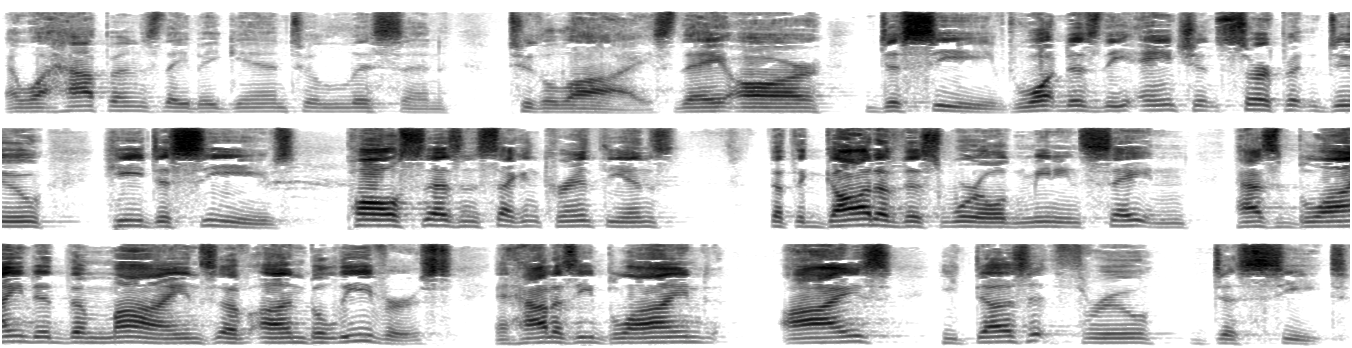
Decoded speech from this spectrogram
And what happens? They begin to listen to the lies. They are deceived. What does the ancient serpent do? He deceives. Paul says in 2 Corinthians that the God of this world, meaning Satan, has blinded the minds of unbelievers. And how does he blind eyes? He does it through deceit.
